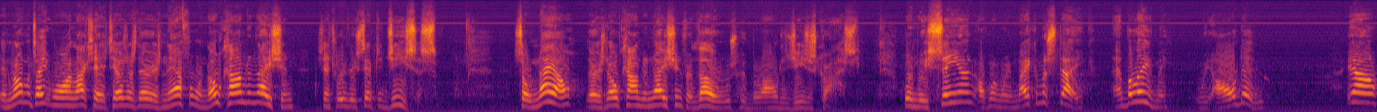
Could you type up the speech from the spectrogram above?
In Romans 8 1, like I said, it tells us there is therefore no condemnation since we've accepted Jesus. So now there is no condemnation for those who belong to Jesus Christ. When we sin or when we make a mistake, and believe me, we all do, you know,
